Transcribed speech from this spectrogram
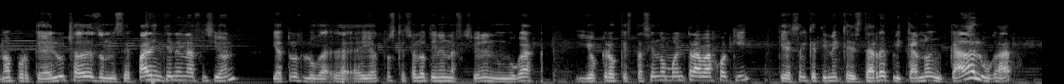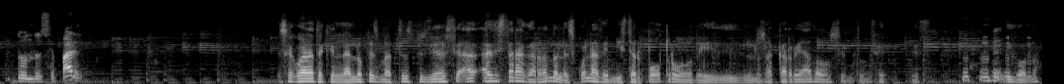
¿no? Porque hay luchadores donde se paren tienen afición y otros lugares, hay otros que solo tienen afición en un lugar. Y yo creo que está haciendo un buen trabajo aquí, que es el que tiene que estar replicando en cada lugar donde se pare. Es que acuérdate que en la López Mateos, pues ya ha de estar agarrando la escuela de Mr. Potro, de, de los acarreados, entonces, es- digo, ¿no?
